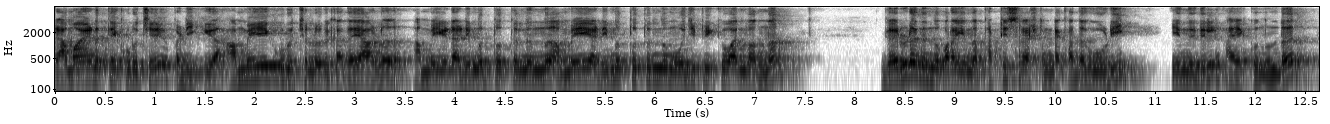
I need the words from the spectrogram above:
രാമായണത്തെക്കുറിച്ച് പഠിക്കുക. അമ്മയെക്കുറിച്ചുള്ള ഒരു കഥയാണ്. അമ്മയുടെ അടിമത്വത്തിൽ നിന്ന് അമ്മയെ അടിമത്വത്തിൽ നിന്ന് മോചിപ്പിക്കുവാൻ വന്ന ഗരുഡൻ എന്ന് പറയുന്ന പട്ടിശ്രേഷ്ഠന്റെ കഥ കൂടി ഇന്നിതിൽ അയക്കുന്നുണ്ട്.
